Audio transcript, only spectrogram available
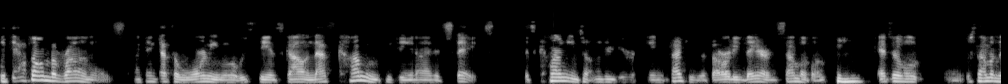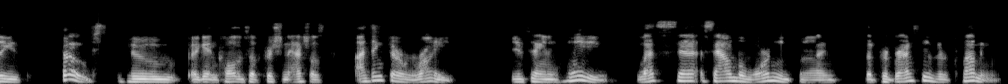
But that's on the rise. I think that's a warning what we see in Scotland. That's coming to the United States. It's coming to other European countries. It's already there in some of them. Mm-hmm. And so some of these folks who, again, call themselves Christian nationalists, I think they're right in saying, hey, let's sound the warning sign. The progressives are coming.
